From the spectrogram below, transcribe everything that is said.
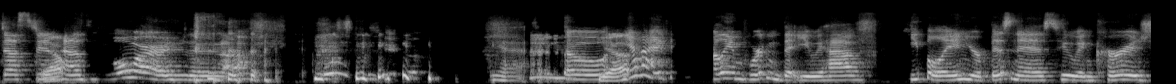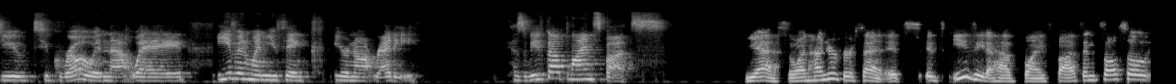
Dustin yep. has more than enough. yeah. So, yeah, I think it's really important that you have people in your business who encourage you to grow in that way, even when you think you're not ready. Because we've got blind spots. Yes, 100%. It's it's easy to have blind spots and it's also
